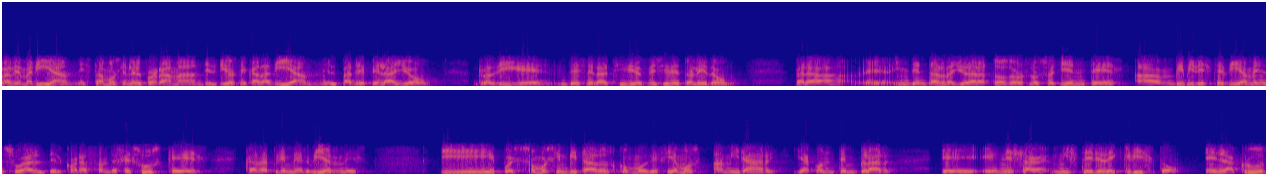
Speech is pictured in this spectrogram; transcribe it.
Radio María, estamos en el programa del Dios de cada día, el Padre Pelayo Rodríguez, desde la Archidiócesis de Toledo, para eh, intentar ayudar a todos los oyentes a vivir este día mensual del corazón de Jesús, que es cada primer viernes. Y pues somos invitados, como decíamos, a mirar y a contemplar eh, en ese misterio de Cristo en la cruz,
